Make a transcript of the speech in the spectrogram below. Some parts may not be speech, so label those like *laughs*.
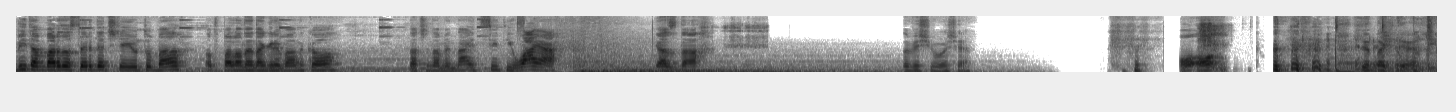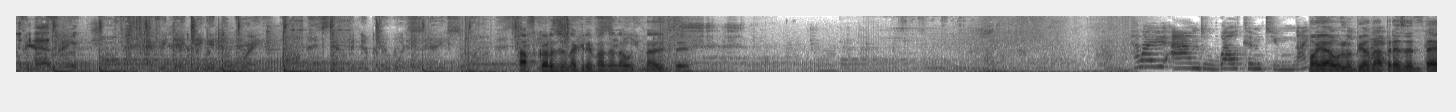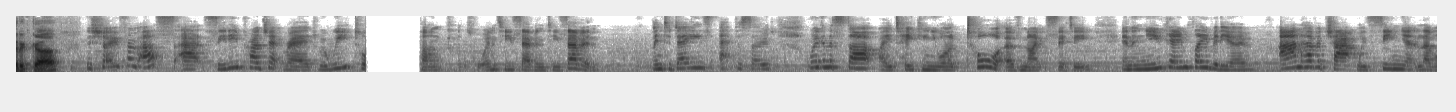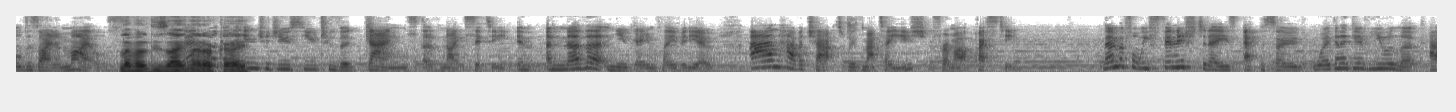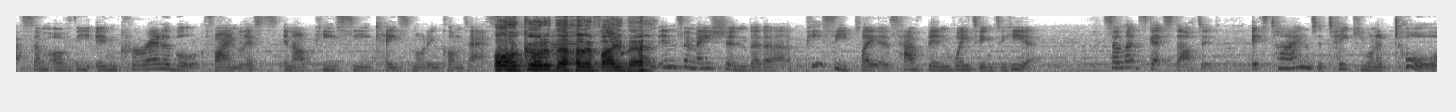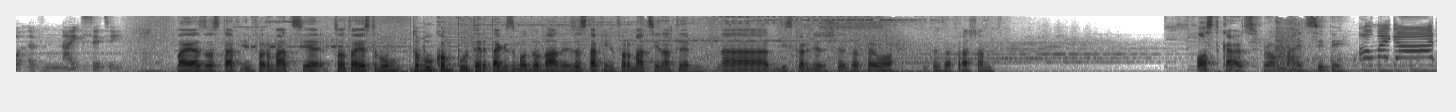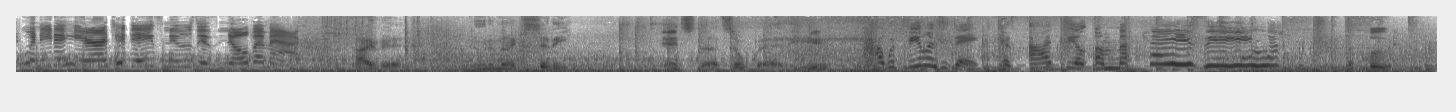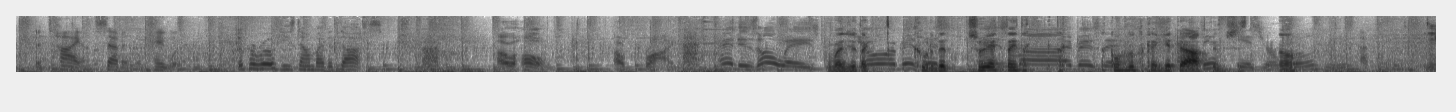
Witam bardzo serdecznie YouTube'a. Odpalone nagrywanko. Zaczynamy Night City Wire. Jazda. Zawiesiło się. O, o! *laughs* Jednak nie. A w korze nagrywane na, na ty. Moja ulubiona prezenterka. CD Projekt Red where we talk Punk 2077. In today's episode, we're going to start by taking you on a tour of Night City in a new gameplay video and have a chat with senior level designer Miles. Level Then designer, going to introduce you to the gangs of Night City in another new gameplay video and have a chat with Mateusz from our quest team. Then, before we finish today's episode, we're going to give you a look at some of the incredible finalists in our PC case modding contest. O kurde, ale Some fajne. information that uh, PC players have been waiting to hear. So let's get started. It's time to take you on a tour of Night City. Maja, zostaw informację. Co to jest? To był, to był komputer tak zmodowany. Zostaw informację na tym, na Discordzie, że się zaczęło. Zapraszam. Postcards from Night City. Oh my god, Juanita here. Today's news is Nova Max. Hi there. New to Night City? It's not so bad here. How we feeling today? Cause I feel amazing. The food. The Thai on 7th and Heywood. The pierogies down by the docks. our home, our pride. And as always, będzie tak, kurde, czuję tutaj is tak, tak, taką nutkę GTA w tym This wszystkim. No. No,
